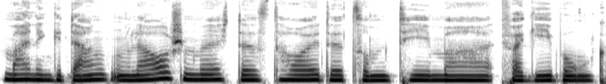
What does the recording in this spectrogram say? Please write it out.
meinen Gedanken lauschen möchtest heute zum Thema Vergebung.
